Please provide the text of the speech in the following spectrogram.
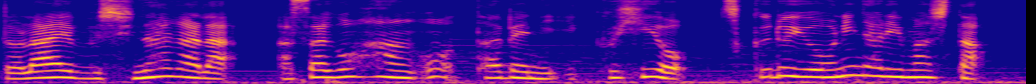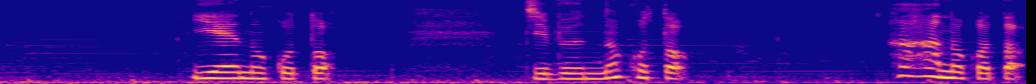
ドライブしながら朝ごはんを食べに行く日を作るようになりました。家のこと自分のこと母のこと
